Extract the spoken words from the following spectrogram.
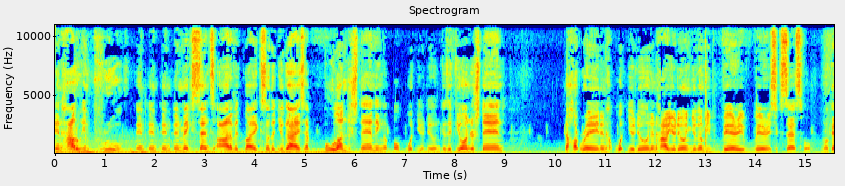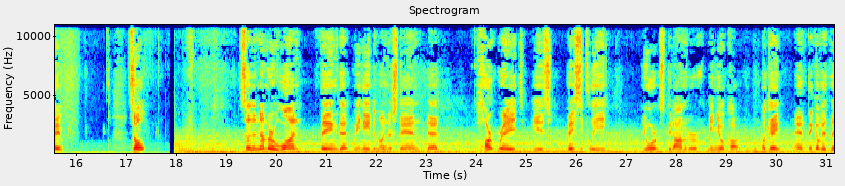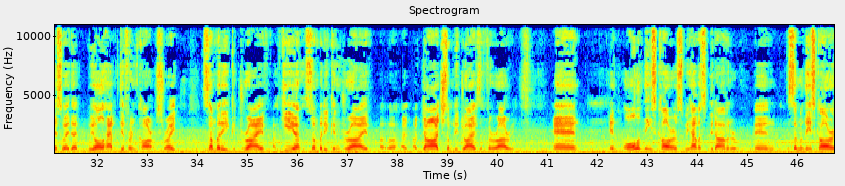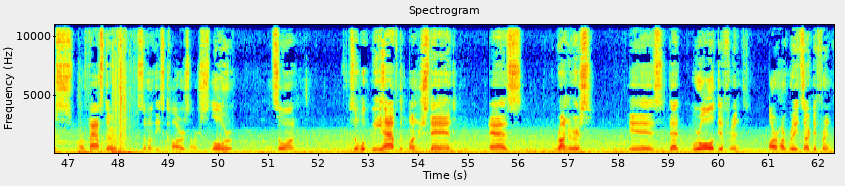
and how to improve and, and, and, and make sense out of it like so that you guys have full understanding of what you're doing. Because if you understand the heart rate and what you're doing and how you're doing you're going to be very very successful okay? So so the number one thing that we need to understand that heart rate is basically your speedometer in your car okay? And think of it this way that we all have different cars right? Somebody could drive a kia somebody can drive a, a, a dodge somebody drives a ferrari. And in all of these cars we have a speedometer. And some of these cars are faster some of these cars are slower and so on. So, what we have to understand as runners is that we're all different, our heart rates are different,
